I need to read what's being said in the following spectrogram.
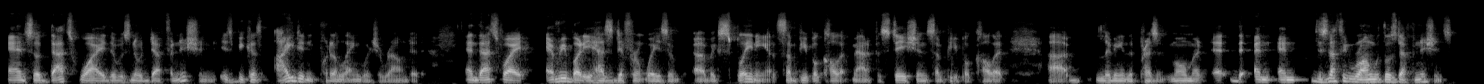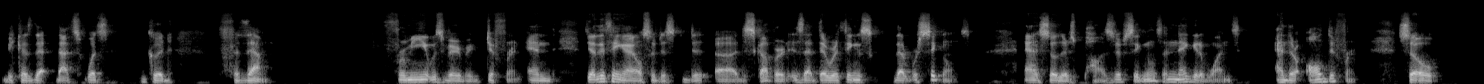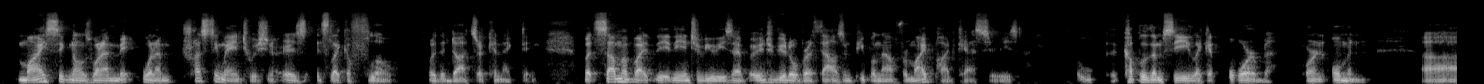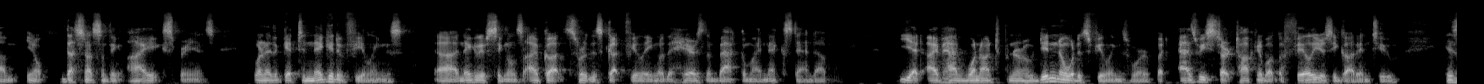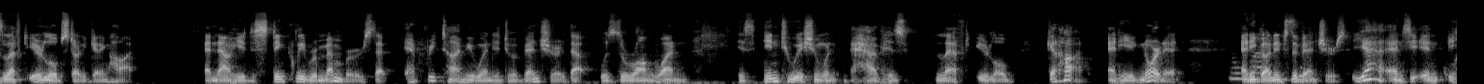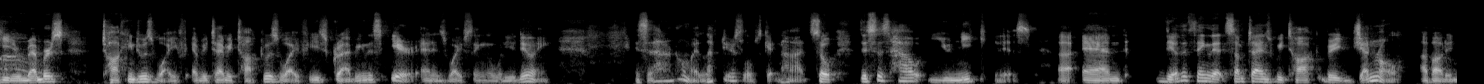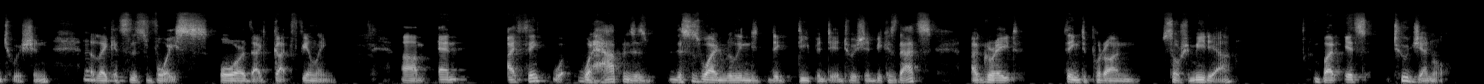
and so that's why there was no definition is because i didn't put a language around it. And that's why everybody has different ways of, of explaining it. Some people call it manifestation some people call it uh, living in the present moment. Eh, and and there's nothing wrong with those definitions because that that's what's good for them. For me it was very very different. And the other thing i also just uh, discovered is that there were things that were signals. And so there's positive signals and negative ones and they're all different. So my signals when I'm when I'm trusting my intuition is it's like a flow where the dots are connecting. But some of my the, the interviewees I've interviewed over a thousand people now for my podcast series. A couple of them see like an orb or an omen. Um, you know, that's not something I experience. When I get to negative feelings, uh, negative signals, I've got sort of this gut feeling where the hairs in the back of my neck stand up. Yet I've had one entrepreneur who didn't know what his feelings were, but as we start talking about the failures he got into, his left earlobe started getting hot. And now he distinctly remembers that every time he went into a venture that was the wrong one, his intuition would have his left earlobe get hot. And he ignored it. What? And he got into the ventures. Yeah. And he, and wow. he remembers talking to his wife. Every time he talked to his wife, he's grabbing this ear. And his wife's saying, What are you doing? He said, I don't know. My left earlobe's getting hot. So this is how unique it is. Uh, and the other thing that sometimes we talk very general about intuition, mm-hmm. like it's this voice or that gut feeling. Um, and I think what, what happens is this is why I really need to dig deep into intuition because that's a great thing to put on social media, but it's too general.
